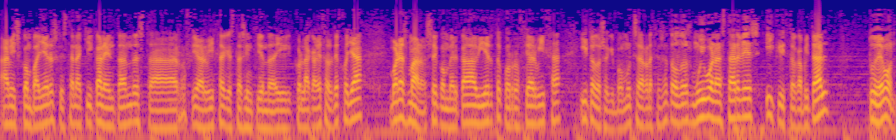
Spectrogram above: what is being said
a mis compañeros que están aquí calentando. Está Rocío Arbiza, que está sintiendo ahí con la cabeza. Os dejo ya buenas manos, eh, con Mercado Abierto, con Rocío Arbiza y todo su equipo. Muchas gracias a todos. Muy buenas tardes y Cristo Capital, tu demon.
